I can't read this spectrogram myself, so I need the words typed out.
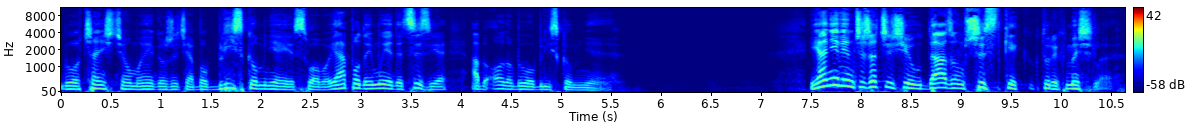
było częścią mojego życia, bo blisko mnie jest słowo. Ja podejmuję decyzję, aby ono było blisko mnie. Ja nie wiem, czy rzeczy się udadzą wszystkie, o których myślę.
